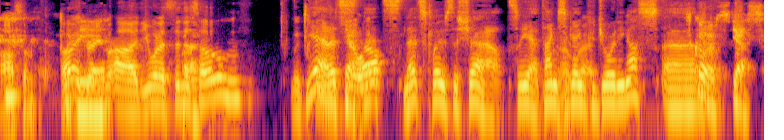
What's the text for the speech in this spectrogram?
Awesome. All right, Graham. Uh, do you want to send us home? We Yeah, let's, the show out? let's, let's close the show out. So yeah, thanks All again right. for joining us. Uh, Of course, yes.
